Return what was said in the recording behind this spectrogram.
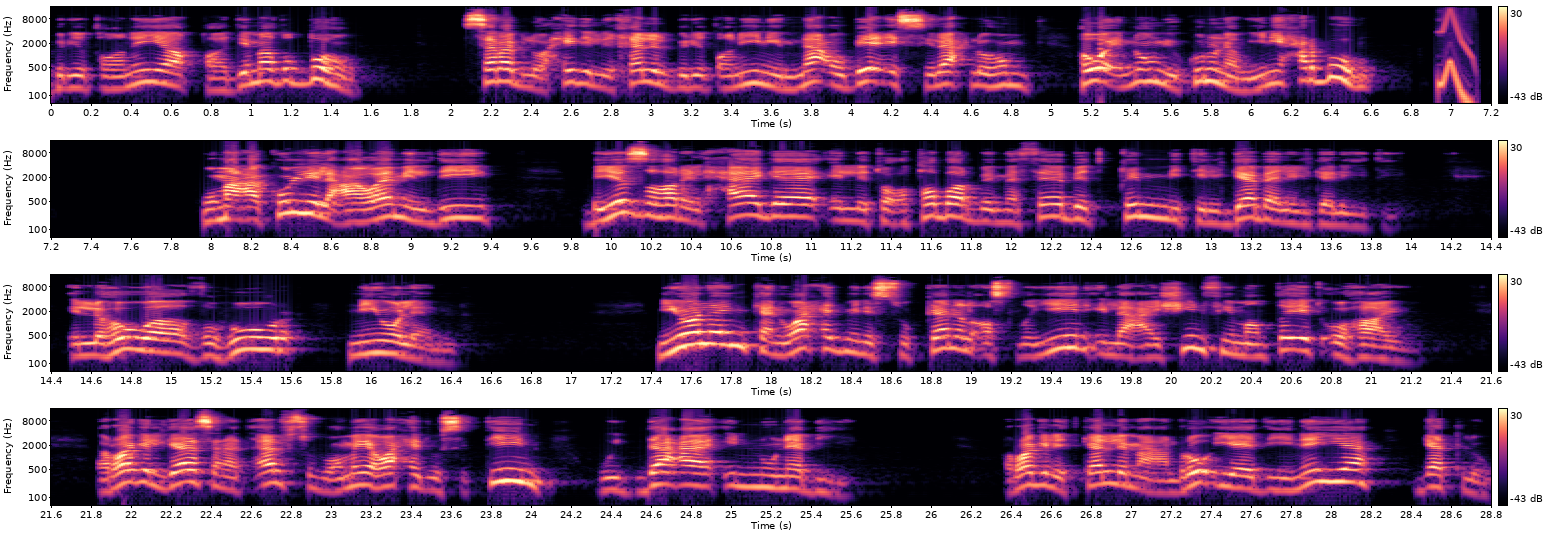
بريطانية قادمة ضدهم. السبب الوحيد اللي يخلي البريطانيين يمنعوا بيع السلاح لهم هو إنهم يكونوا ناويين يحاربوهم. ومع كل العوامل دي بيظهر الحاجة اللي تعتبر بمثابة قمة الجبل الجليدي اللي هو ظهور نيولين. نيولين كان واحد من السكان الأصليين اللي عايشين في منطقة أوهايو. الراجل جاء سنة 1761 وادعى إنه نبي. الراجل اتكلم عن رؤية دينية جات له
